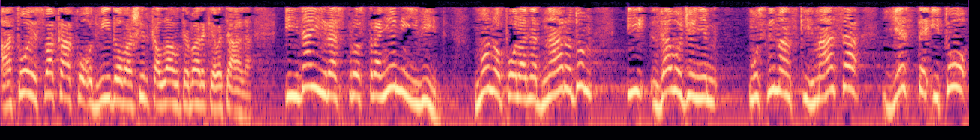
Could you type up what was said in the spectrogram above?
a to je svakako od vidova širka Allahu te bareke ve taala. I najrasprostranjeniji vid monopola nad narodom i zavođenjem muslimanskih masa jeste i to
